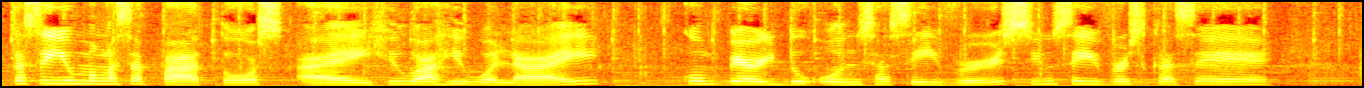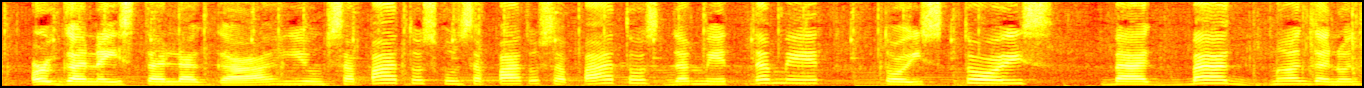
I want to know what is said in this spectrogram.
Kasi yung mga sapatos ay hiwa-hiwalay compared doon sa savers. Yung savers kasi organized talaga. Yung sapatos, kung sapatos, sapatos, damit, damit, toys, toys, bag, bag, mga ganon.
